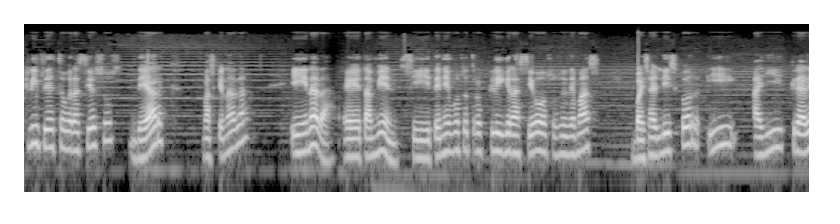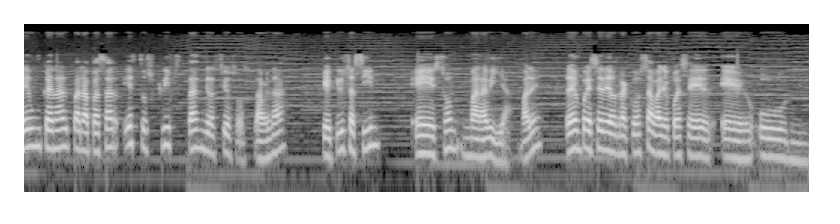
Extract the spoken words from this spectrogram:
clips de estos graciosos de Ark, más que nada. Y nada, eh, también, si tenéis vosotros clips graciosos y demás, vais al Discord y allí crearé un canal para pasar estos clips tan graciosos. La verdad que clips así eh, son maravilla, ¿vale? También puede ser de otra cosa, ¿vale? Puede ser un,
